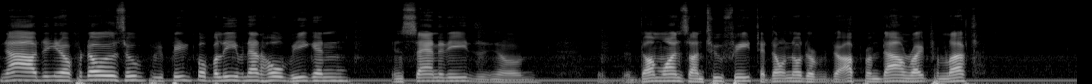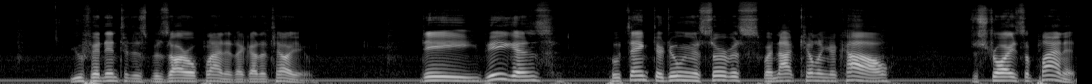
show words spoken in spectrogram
Now, you know, for those who people believe in that whole vegan insanity, you know, the dumb ones on two feet that don't know the, the up from down, right from left, you fit into this bizarro planet, I gotta tell you. The vegans who think they're doing a service by not killing a cow destroys the planet.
